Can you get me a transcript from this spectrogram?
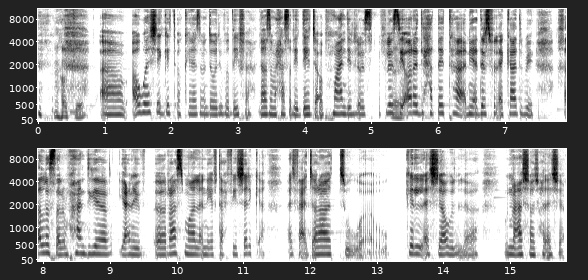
okay. آه أول شيء قلت okay لازم أدور وظيفة لازم أحصل لي day job ما عندي فلوس. فلوسي. already حطيتها إني أدرس في ال academy. خلص أنا ما عندي يعني آه، راس مال إني أفتح فيه شركة أدفع ايجارات و- وكل الأشياء وال- والمعاشات وهالأشياء.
